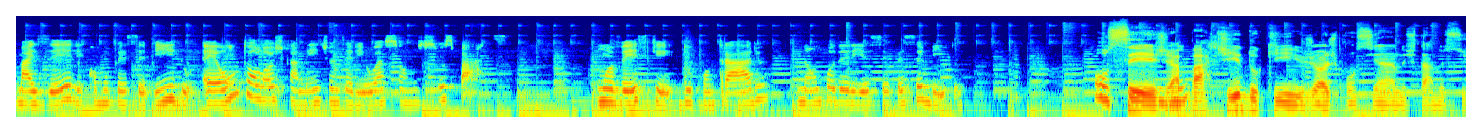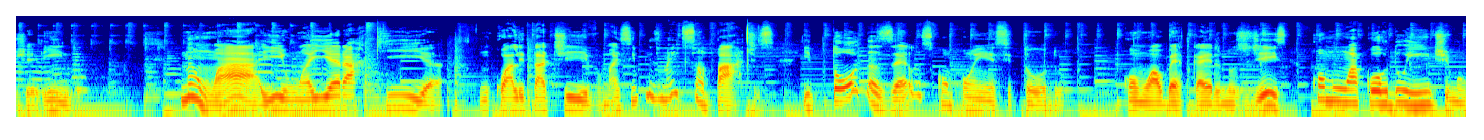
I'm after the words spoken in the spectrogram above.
mas ele, como percebido, é ontologicamente anterior à soma de suas partes, uma vez que, do contrário, não poderia ser percebido. Ou seja, uhum. a partir do que Jorge Ponciano está nos sugerindo, não há aí uma hierarquia, um qualitativo, mas simplesmente são partes e todas elas compõem esse todo. Como o Alberto Caeiro nos diz, como um acordo íntimo,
